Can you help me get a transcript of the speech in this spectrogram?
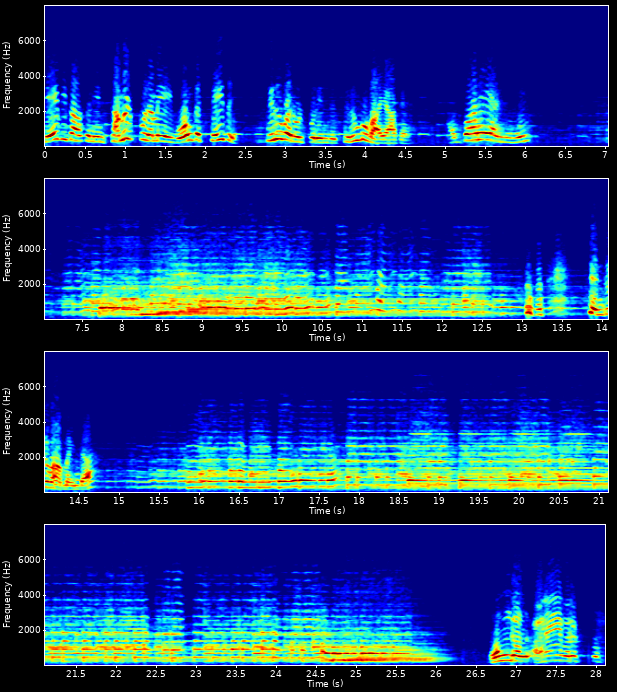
தேவிதாசனின் தமிழ் புலமையை ஓங்கச் செய்து திருவருள் புரிந்து திரும்புவாயாக. அவ்வாறே அண்ணே. சென்று வா மைந்தா. உங்கள் அனைவருக்கும்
